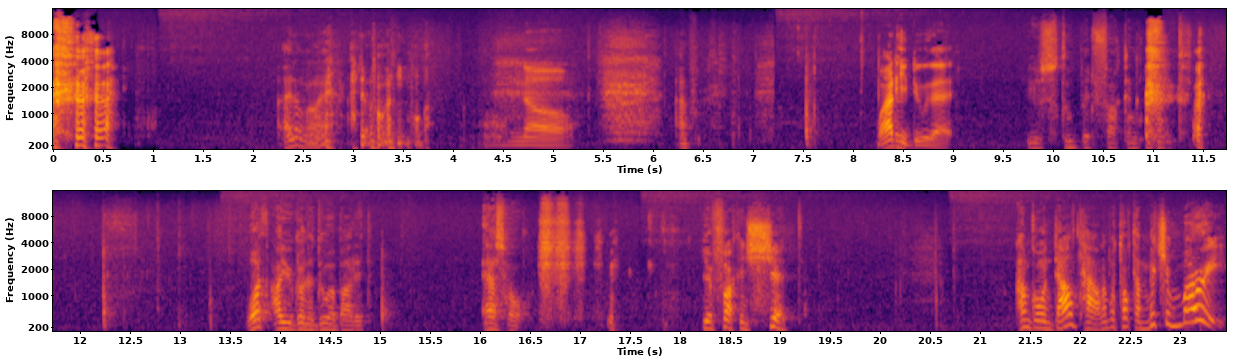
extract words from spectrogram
I don't know. I don't know anymore. No. I'm, Why'd he do that? You stupid fucking cunt. what are you gonna do about it? Asshole. You're fucking shit. I'm going downtown. I'm gonna talk to Mitch and Murray.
